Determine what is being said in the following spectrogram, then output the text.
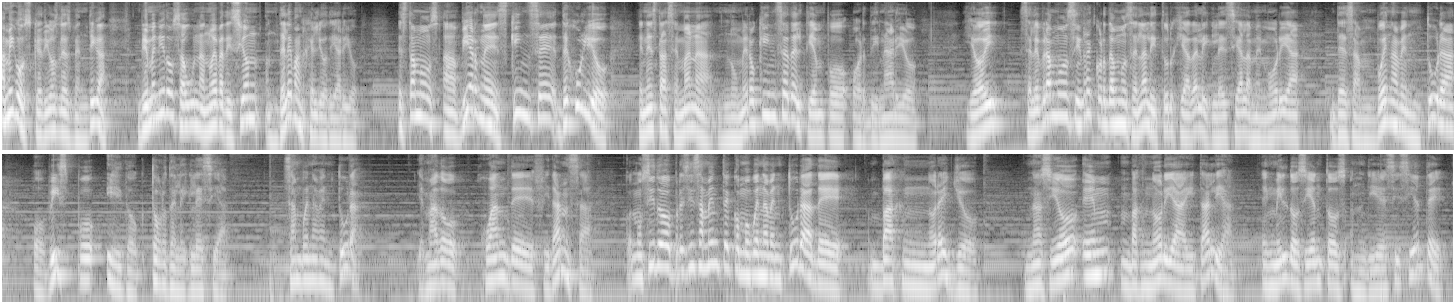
Amigos, que Dios les bendiga. Bienvenidos a una nueva edición del Evangelio Diario. Estamos a viernes 15 de julio, en esta semana número 15 del tiempo ordinario. Y hoy celebramos y recordamos en la liturgia de la iglesia la memoria de San Buenaventura, obispo y doctor de la iglesia. San Buenaventura, llamado Juan de Fidanza, conocido precisamente como Buenaventura de Bagnoregio. Nació en Bagnoria, Italia, en 1217.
